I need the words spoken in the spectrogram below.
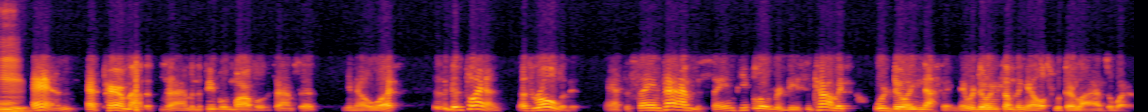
Mm. And at Paramount at the time, and the people at Marvel at the time said, you know what? This is a good plan. Let's roll with it. And at the same time, the same people over at DC Comics were doing nothing. They were doing something else with their lives or whatever.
